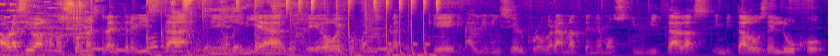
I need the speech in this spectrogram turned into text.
Ahora sí, vámonos con nuestra entrevista del día de hoy. Como les platiqué al inicio del programa, tenemos invitadas, invitados de lujo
